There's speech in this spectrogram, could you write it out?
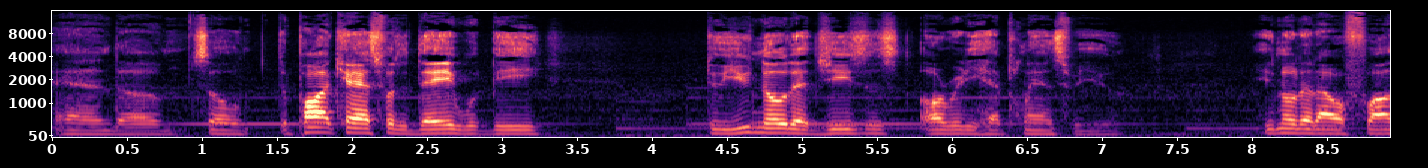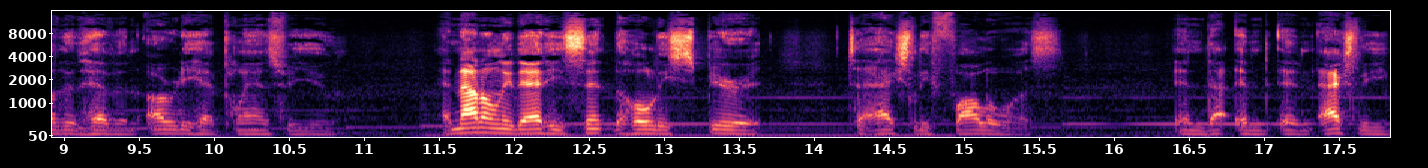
And um, so the podcast for today would be: Do you know that Jesus already had plans for you? You know that our Father in heaven already had plans for you, and not only that, He sent the Holy Spirit to actually follow us and and and actually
